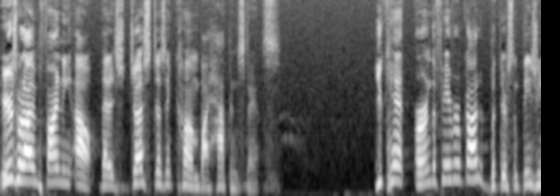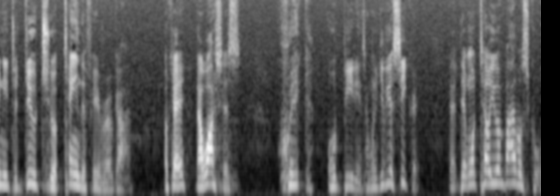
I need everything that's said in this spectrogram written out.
Here's what I'm finding out that it just doesn't come by happenstance. You can't earn the favor of God, but there's some things you need to do to obtain the favor of God. Okay? Now, watch this. Quick obedience. I'm going to give you a secret that they won't tell you in Bible school,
